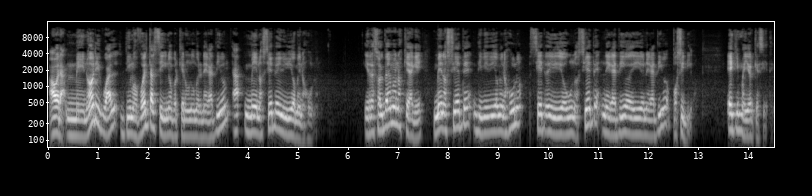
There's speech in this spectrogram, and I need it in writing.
Ahora, menor igual, dimos vuelta al signo porque era un número negativo, a menos 7 dividido menos 1. Y resolvemos, nos queda que menos 7 dividido menos 1, 7 dividido 1, 7, negativo dividido negativo, positivo. x mayor que 7.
